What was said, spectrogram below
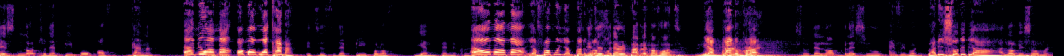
is not to the people of Ghana. ɛniwa ma ɔmo a ɔmo wɔ ghana It is to the people of Yempenekre. ɛwɔmo ɔmo a yɛfrɛ mo yɛmpɛ no It is to the Republic of what? Yɛmpɛ no korɔ So the Lord bless you, everybody. wade nhyɛ obi I love you so much.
